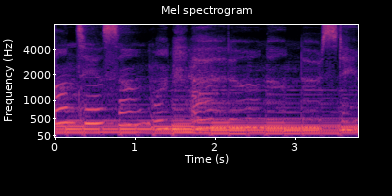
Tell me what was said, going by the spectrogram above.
on to someone I don't understand.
